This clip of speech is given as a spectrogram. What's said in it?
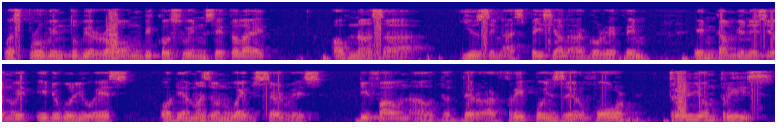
was proven to be wrong because when satellite of NASA using a spatial algorithm in combination with AWS or the Amazon Web Service they found out that there are 3.04 trillion trees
